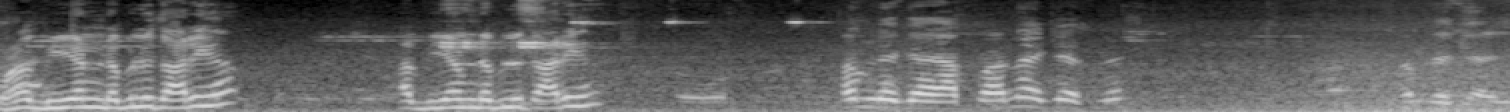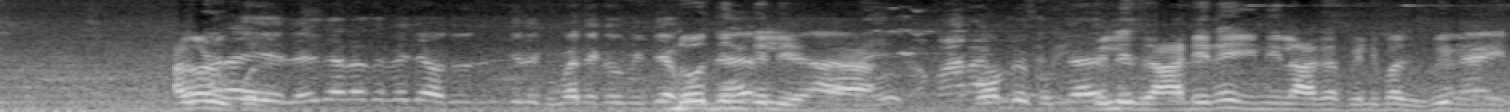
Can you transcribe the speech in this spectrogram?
वहाँ बी एमडब्ल्यू तारी है अब बी एमडब्ल्यू तारी है हम लेके आए आपको आना है क्या इसमें हम लेके आए अगर हमारा ऊपर ये ले जाना तो ले जाओ दो दिन के लिए घुमा देगा इंडिया दो घूमने दिन के आए, लिए, हाँ, हाँ। बॉम्बे घूमने आए પેલી थे। ગાડી નહીં એની લાગે પેલી બાજુ ઊભી नहीं, નહીં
